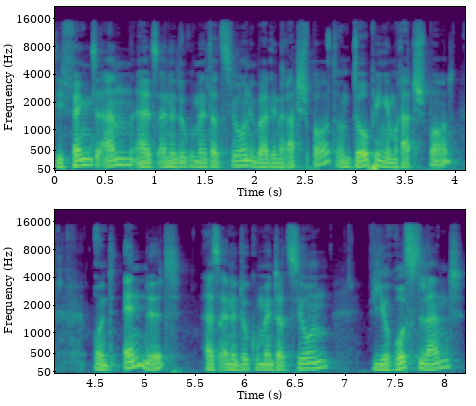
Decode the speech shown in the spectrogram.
die fängt an als eine Dokumentation über den Radsport und Doping im Radsport und endet als eine Dokumentation, wie Russland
